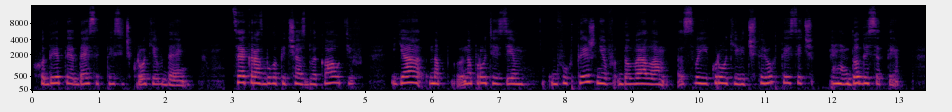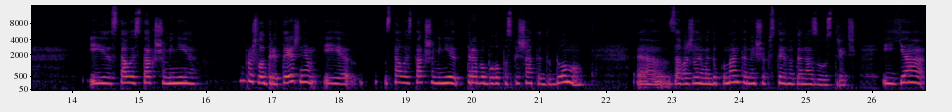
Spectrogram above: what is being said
ходити 10 тисяч кроків в день. Це якраз було під час блекаутів. Я на, протязі двох тижнів довела свої кроки від 4 тисяч до 10. І сталося так, що мені ну, пройшло три тижні, і сталося так, що мені треба було поспішати додому е, за важливими документами, щоб встигнути на зустріч. І я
